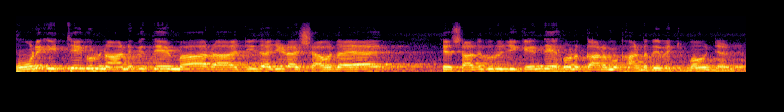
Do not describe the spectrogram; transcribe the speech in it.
ਹੁਣ ਇੱਥੇ ਗੁਰੂ ਨਾਨਕ ਦੇਵ ਮਹਾਰਾਜ ਜੀ ਦਾ ਜਿਹੜਾ ਸ਼ਬਦ ਆਇਆ ਹੈ ਤੇ ਸਤਿਗੁਰੂ ਜੀ ਕਹਿੰਦੇ ਹੁਣ ਕਰਮ ਖੰਡ ਦੇ ਵਿੱਚ ਪਹੁੰਚ ਜਾਣਾ।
